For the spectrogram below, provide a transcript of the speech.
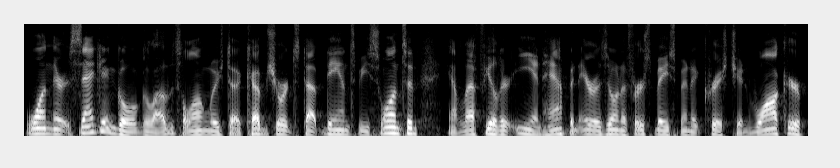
won their second gold gloves, along with Cub shortstop Dansby Swanson and left fielder Ian Happ and Arizona first baseman Christian Walker.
